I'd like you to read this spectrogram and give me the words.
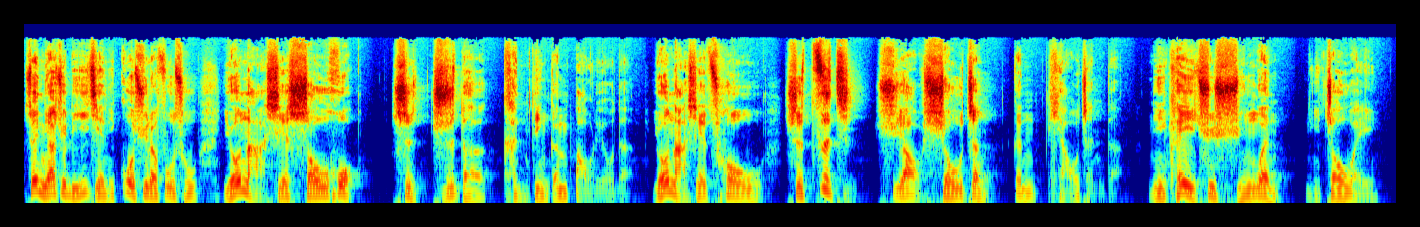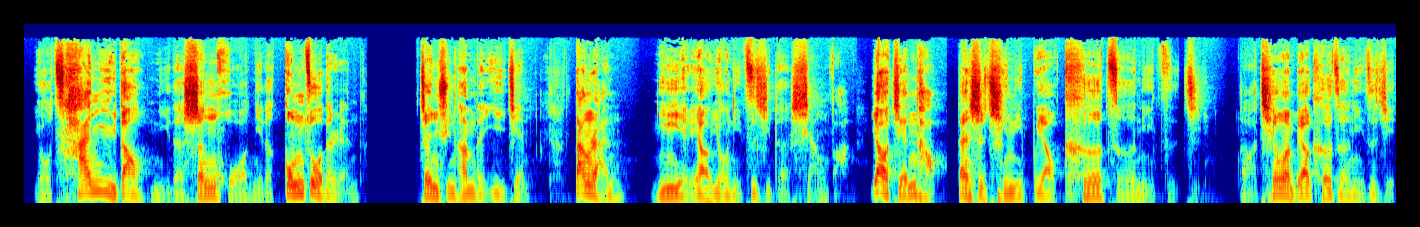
所以你要去理解你过去的付出有哪些收获是值得肯定跟保留的，有哪些错误是自己需要修正跟调整的。你可以去询问你周围有参与到你的生活、你的工作的人，征询他们的意见。当然，你也要有你自己的想法，要检讨，但是请你不要苛责你自己。啊，千万不要苛责你自己，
